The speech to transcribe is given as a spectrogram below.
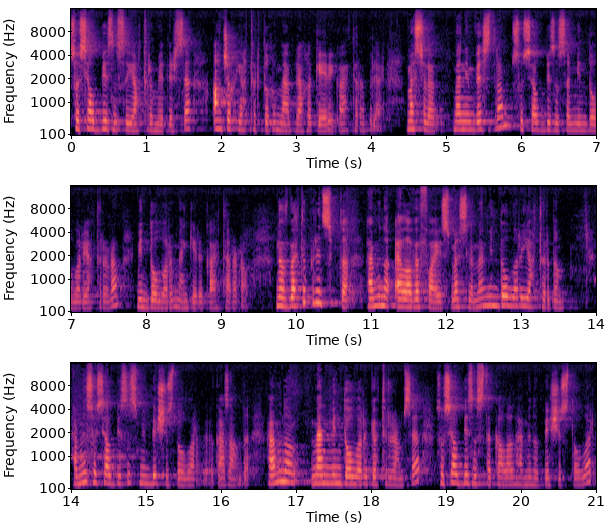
sosial biznesə yatırım edirsə, ancaq yatırdığı məbləği geri qaytara bilər. Məsələn, mən investoram, sosial biznesə 1000 dollar yatırıram, 1000 dolları mən geri qaytararam. Növbəti prinsipdə həmin o əlavə faiz, məsələn, mən 1000 dolları yatırdım. Həmin sosial biznes 1500 dollar qazandı. Həmin o mən 1000 dolları götürürəmsə, sosial biznesdə qalan həmin o 500 dollar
